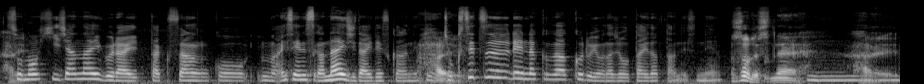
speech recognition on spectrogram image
はい。その日じゃないぐらいたくさんこう今 SNS がない時代ですからね、はい。直接連絡が来るような状態だったんですね。そうですね。ん。はい。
